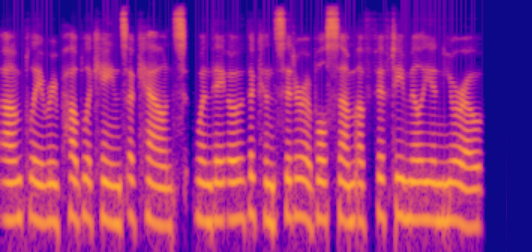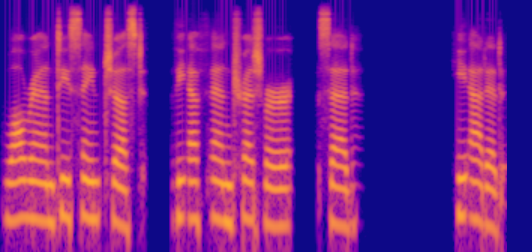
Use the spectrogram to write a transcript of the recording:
Ump Les Républicains accounts when they owe the considerable sum of 50 million euro, Wallerand de Saint-Just, the FN treasurer, said. He added,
